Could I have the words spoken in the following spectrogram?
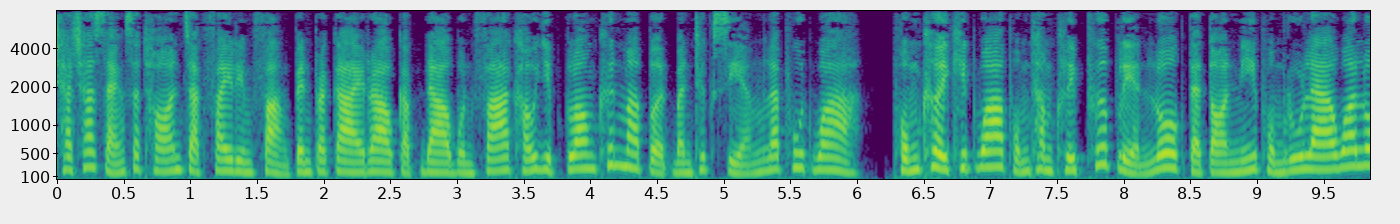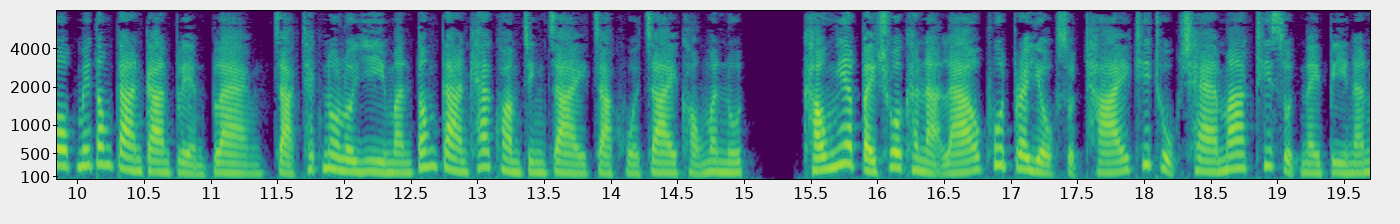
ช้าๆแสงสะท้อนจากไฟริมฝั่งเป็นประกายราวกับดาวบนฟ้าเขาหยิบกล้องขึ้นมาเปิดบันทึกเสียงและพูดว่า ผมเคยคิดว่าผมทำคลิปเพื่อเปลี่ยนโลก แต่ตอนนี้ผมรู้แล้วว่าโลกไม่ต้องการการเปลี่ยนแปลง จากเทคโนโลยีมันต้องการแค่ความจริงใจจากหัวใจของมนุษย์ เขาเงียบไปชั่วขณะแล้วพูดประโยคสุดท้ายที่ถูกแชร์มากที่สุดในปีนั้น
